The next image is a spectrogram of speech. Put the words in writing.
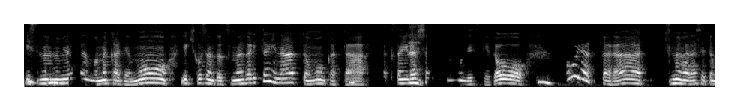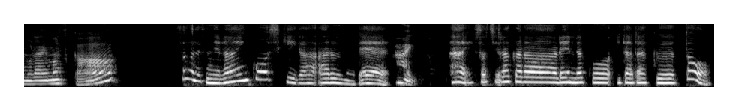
リスナーの皆さんの中でも、ゆきこさんとつながりたいなって思う方、たくさんいらっしゃると思うんですけど、どうやったらつながらせてもらえますか？そうですね。LINE 公式があるので、はい。はい。そちらから連絡をいただくと、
